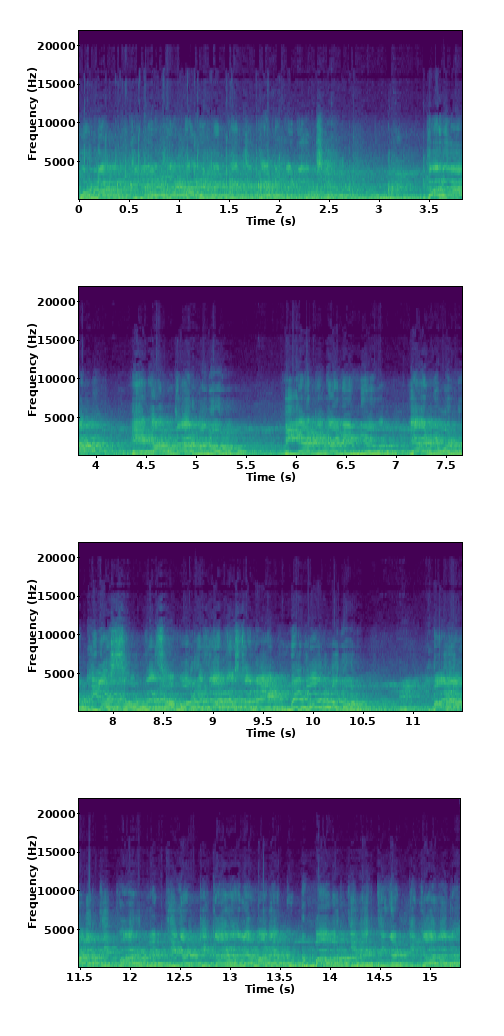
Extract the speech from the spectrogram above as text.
कोल्हापूर जिल्ह्यातल्या कार्यकर्त्यांची त्या ठिकाणी इच्छा आहे दादा एक आमदार म्हणून मी या ठिकाणी निव- या निवडणुकीला सामने सामोरं जात असताना एक उमेदवार म्हणून माझ्यावरती फार व्यक्तिगत टीका झाल्या माझ्या कुटुंबावरती व्यक्तिगत टीका झाल्या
